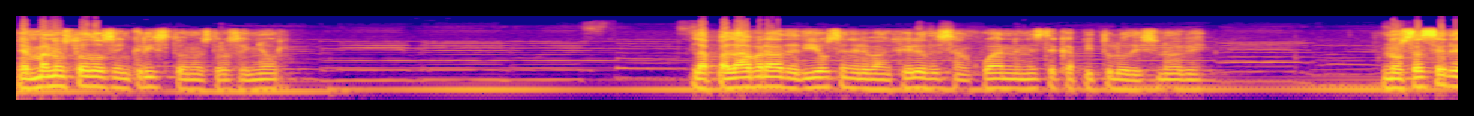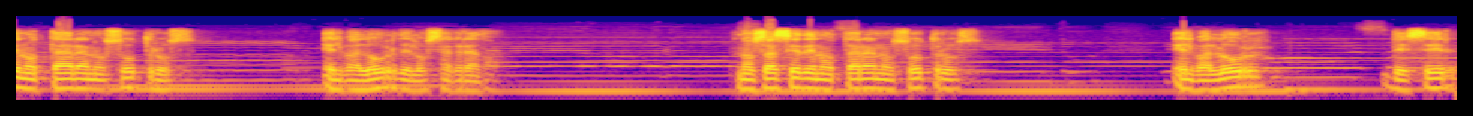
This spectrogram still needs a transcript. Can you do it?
Hermanos todos en Cristo nuestro Señor, la palabra de Dios en el Evangelio de San Juan en este capítulo 19 nos hace denotar a nosotros el valor de lo sagrado. Nos hace denotar a nosotros el valor de ser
